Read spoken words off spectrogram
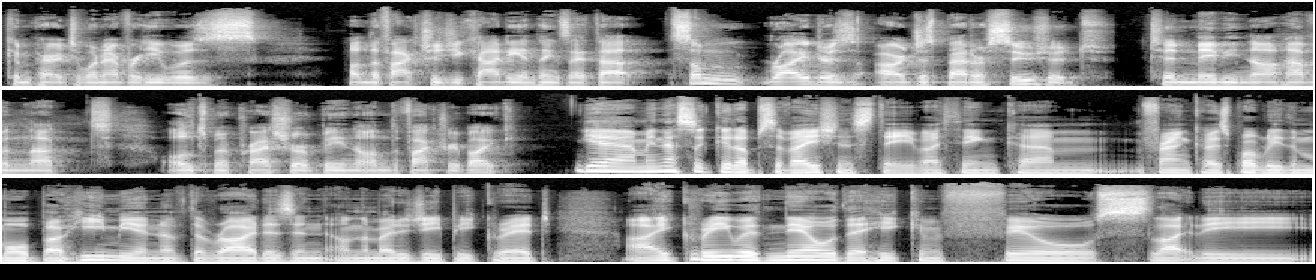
compared to whenever he was on the factory Ducati and things like that. Some riders are just better suited to maybe not having that ultimate pressure of being on the factory bike. Yeah, I mean that's a good observation, Steve. I think um, Franco is probably the more bohemian of the riders in on the MotoGP grid. I agree with Neil that he can feel slightly.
